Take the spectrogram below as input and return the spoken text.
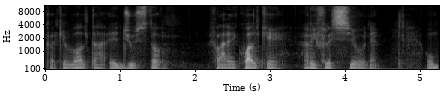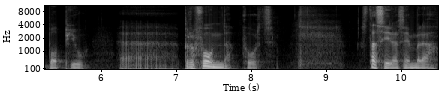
qualche volta è giusto fare qualche riflessione un po' più eh, profonda, forse. Stasera sembra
